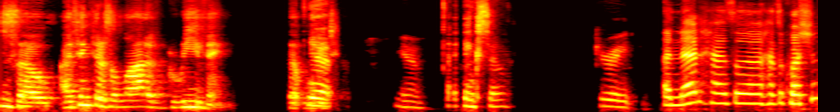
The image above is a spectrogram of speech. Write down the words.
Mm-hmm. So, I think there's a lot of grieving that will yeah. Yeah, I think so. Great. Annette has a has a question.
